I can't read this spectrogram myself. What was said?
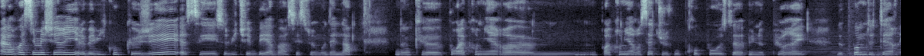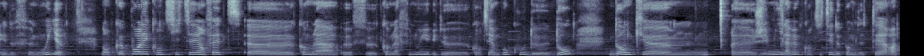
alors voici mes chéris, le baby cook que j'ai, c'est celui de chez Beaba, c'est ce modèle-là. Donc euh, pour, la première, euh, pour la première recette, je vous propose une purée de pommes de terre et de fenouil. Donc euh, pour les quantités, en fait, comme, la, comme fenouil contient beaucoup d'eau, donc j'ai mis la même quantité de pommes de terre.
